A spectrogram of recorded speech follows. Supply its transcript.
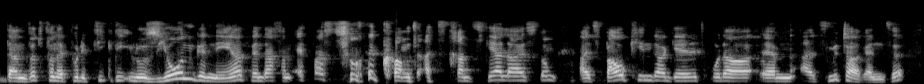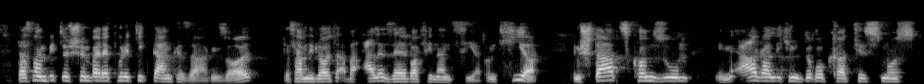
dann wird von der Politik die Illusion genährt, wenn davon etwas zurückkommt als Transferleistung, als Baukindergeld oder ähm, als Mütterrente, dass man bitte schön bei der Politik Danke sagen soll. Das haben die Leute aber alle selber finanziert. Und hier im Staatskonsum, im ärgerlichen Bürokratismus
